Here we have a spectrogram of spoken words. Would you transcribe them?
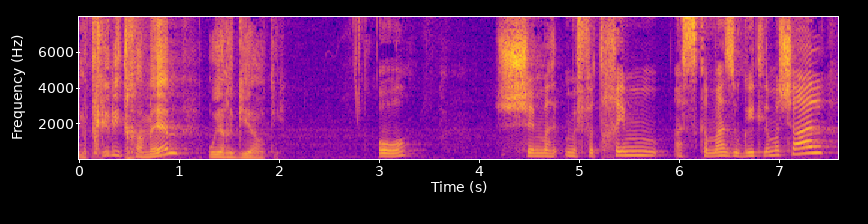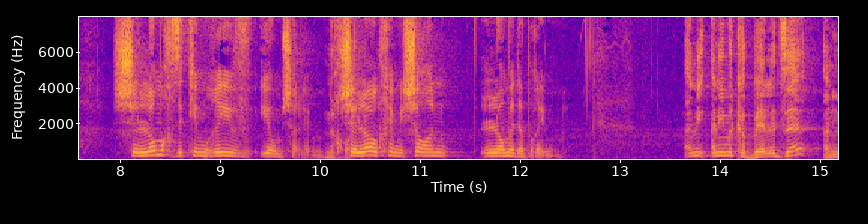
מתחיל להתחמם, הוא ירגיע אותי. או שמפתחים הסכמה זוגית למשל, שלא מחזיקים ריב יום שלם. נכון. שלא הולכים לישון, לא מדברים. אני, אני מקבל את זה, אני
